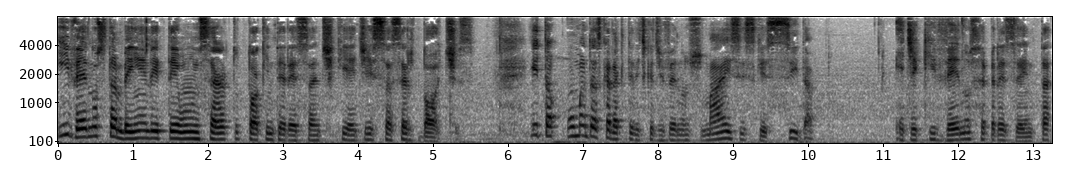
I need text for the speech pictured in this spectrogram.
E Vênus também ele tem um certo toque interessante que é de sacerdotes. Então, uma das características de Vênus mais esquecida é de que Vênus representa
